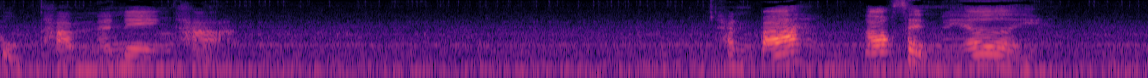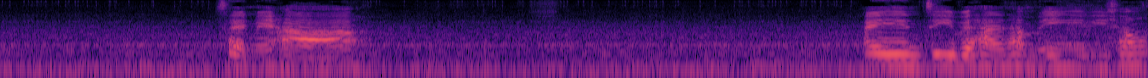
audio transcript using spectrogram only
ถูกทำนั่นเองค่ะทันปะลอกเสร็จไหมเอ่ย เสร็จไหมคะ ing ประธานทำเอง ed ช่อง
